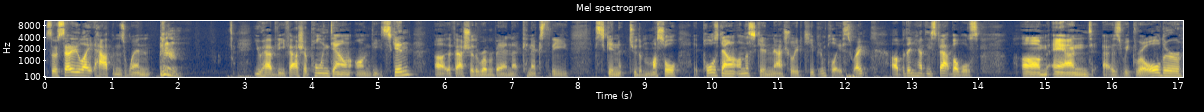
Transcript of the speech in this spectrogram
So, cellulite happens when you have the fascia pulling down on the skin, uh, the fascia, the rubber band that connects the skin to the muscle. It pulls down on the skin naturally to keep it in place, right? Uh, but then you have these fat bubbles. Um, and as we grow older,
